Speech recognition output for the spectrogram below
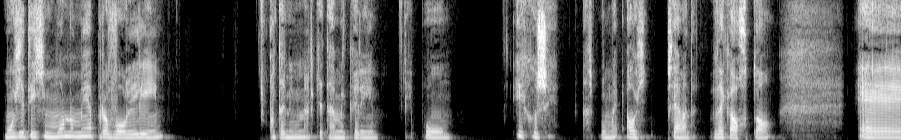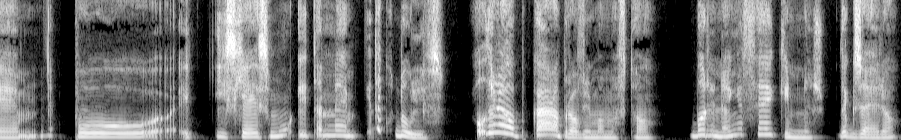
Μου είχε τύχει μόνο μια προβολή όταν ήμουν αρκετά μικρή, τύπου 20, ας πούμε, όχι ψέματα, 18, ε, που η σχέση μου ήταν, ήταν κοντούλης. Εγώ δεν έχω κανένα πρόβλημα με αυτό. Μπορεί να νιώθε εκείνο. Δεν ξέρω.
